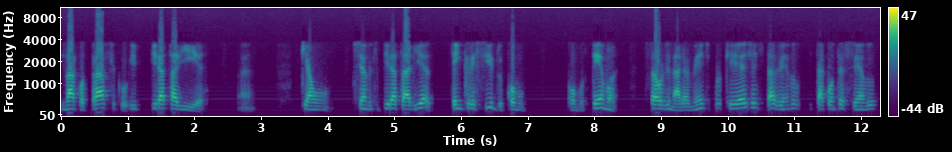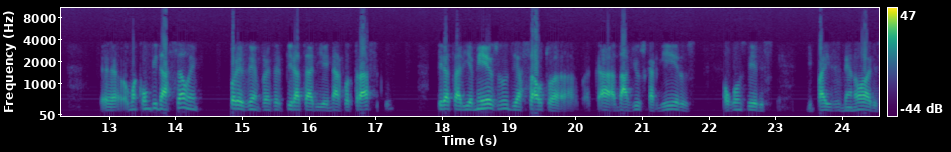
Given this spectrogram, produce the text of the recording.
narcotráfico e pirataria, né? que é um sendo que pirataria tem crescido como como tema extraordinariamente porque a gente está vendo que está acontecendo uma combinação, por exemplo, entre pirataria e narcotráfico, pirataria mesmo, de assalto a, a navios cargueiros, alguns deles de países menores,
